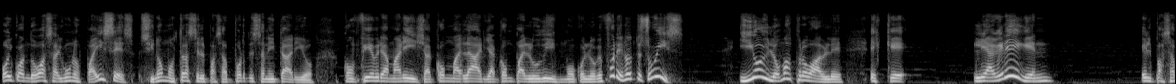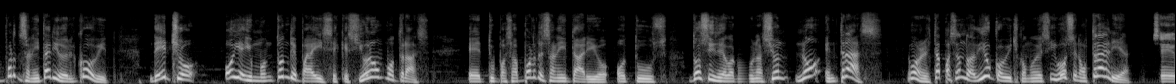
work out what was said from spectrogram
Hoy cuando vas a algunos países, si no mostrás el pasaporte sanitario con fiebre amarilla, con malaria, con paludismo, con lo que fuere, no te subís. Y hoy lo más probable es que le agreguen el pasaporte sanitario del COVID. De hecho, hoy hay un montón de países que si no mostrás eh, tu pasaporte sanitario o tus dosis de vacunación, no entras. Bueno, le está pasando a Djokovic, como decís vos, en Australia. Sí,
